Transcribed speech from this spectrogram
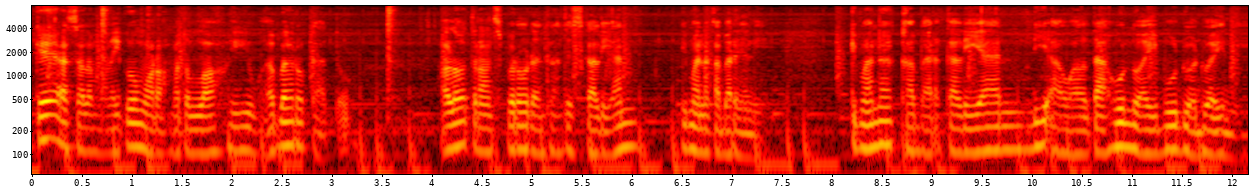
Oke, assalamualaikum warahmatullahi wabarakatuh. Halo Transpro dan Transis sekalian, gimana kabarnya nih? Gimana kabar kalian di awal tahun 2022 ini?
